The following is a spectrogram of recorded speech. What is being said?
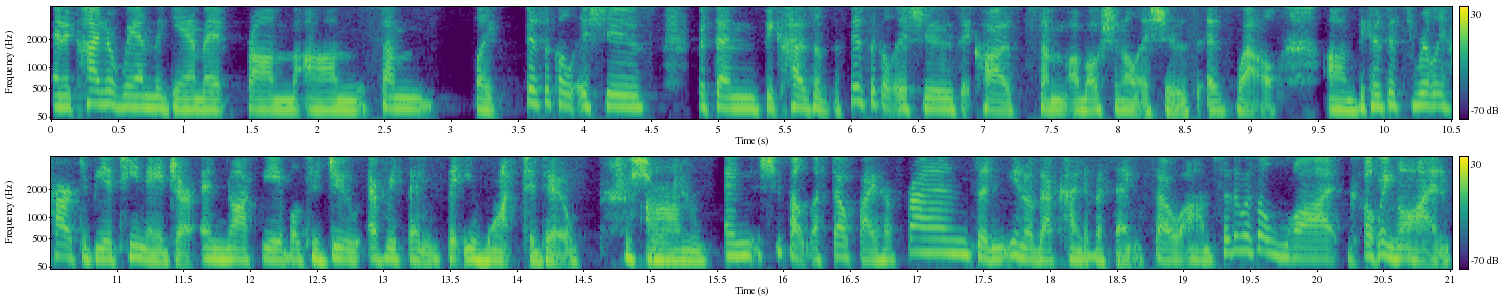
And it kind of ran the gamut from um, some like physical issues, but then because of the physical issues, it caused some emotional issues as well. Um, because it's really hard to be a teenager and not be able to do everything that you want to do. For sure. Um, and she felt left out by her friends and, you know, that kind of a thing. So, um, so there was a lot going on.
